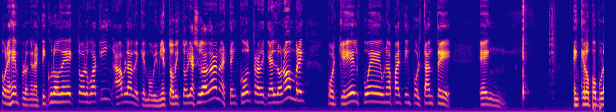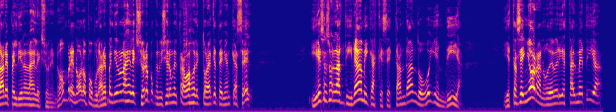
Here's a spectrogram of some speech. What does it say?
Por ejemplo, en el artículo de Héctor Joaquín habla de que el movimiento Victoria Ciudadana está en contra de que él lo nombren porque él fue una parte importante en, en que los populares perdieran las elecciones. No, hombre, no, los populares perdieron las elecciones porque no hicieron el trabajo electoral que tenían que hacer. Y esas son las dinámicas que se están dando hoy en día. Y esta señora no debería estar metida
